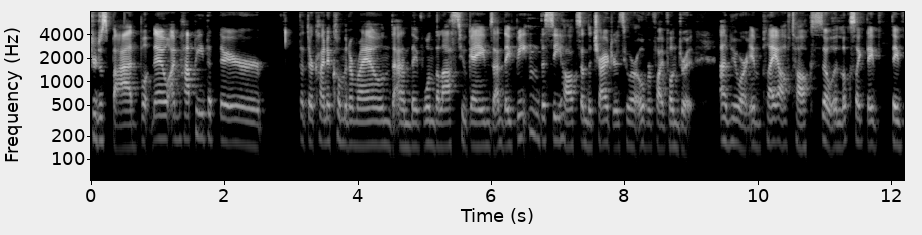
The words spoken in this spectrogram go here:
they're just bad. But now I'm happy that they're that they're kind of coming around and they've won the last two games and they've beaten the Seahawks and the Chargers who are over 500 and who are in playoff talks. So it looks like they've they've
